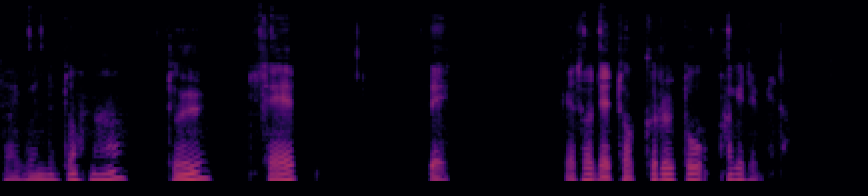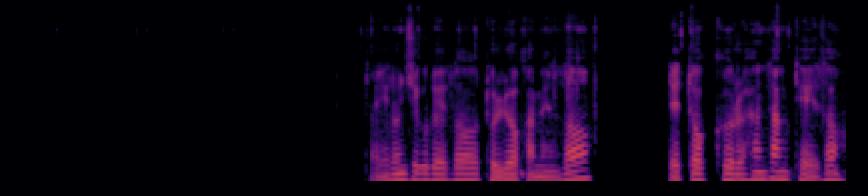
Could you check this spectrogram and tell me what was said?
자 이번에도 하나, 둘, 셋, 넷. 그래서 네트워크를 또 하게 됩니다. 자 이런 식으로 해서 돌려가면서 네트워크를 한 상태에서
